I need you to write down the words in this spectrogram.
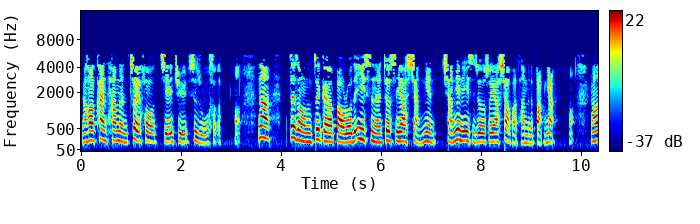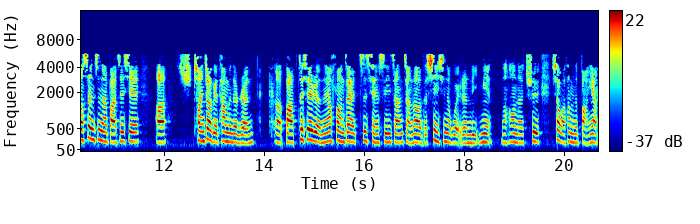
然后看他们最后结局是如何。好，那这种这个保罗的意思呢，就是要想念，想念的意思就是说要效法他们的榜样。好，然后甚至呢，把这些呃传教给他们的人，呃，把这些人呢要放在之前十一章讲到的信心的伟人里面，然后呢去效法他们的榜样。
